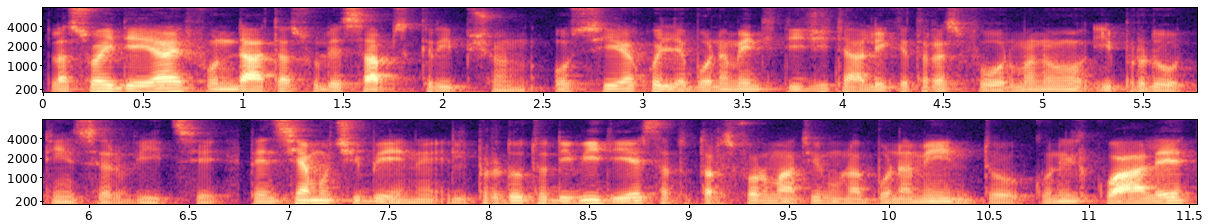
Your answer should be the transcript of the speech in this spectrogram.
La sua idea è fondata sulle subscription, ossia quegli abbonamenti digitali che trasformano i prodotti in servizi. Pensiamoci bene, il prodotto DVD è stato trasformato in un abbonamento con il quale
